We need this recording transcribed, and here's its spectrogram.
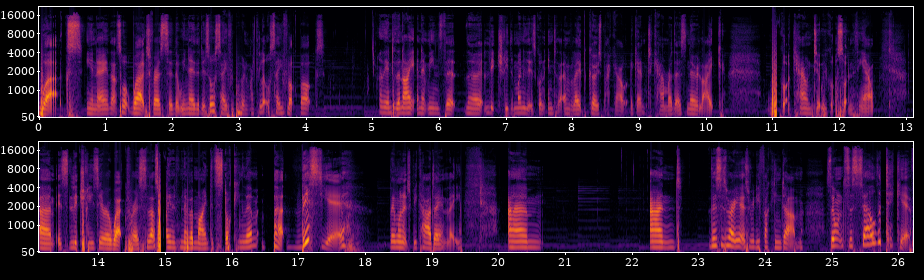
works, you know, that's what works for us so that we know that it's all safe. We put in, like, a little safe lockbox at the end of the night, and it means that the literally the money that's gone into that envelope goes back out again to CAMRA. There's no like we've got to count it, we've got to sort anything out. Um, it's literally zero work for us, so that's why I've never minded stocking them. But this year, they want it to be card only, um, and this is where it gets really fucking dumb. So they want to sell the ticket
